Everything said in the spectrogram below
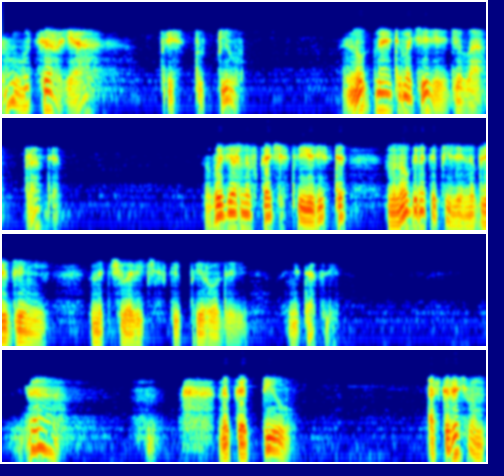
«Ну вот, сэр, я приступил. Нудная эта материя дела, правда? Вы, верно, в качестве юриста много накопили наблюдений над человеческой природой, не так ли? Да, накопил. А сказать вам,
